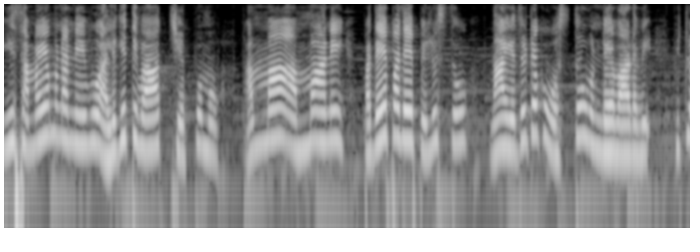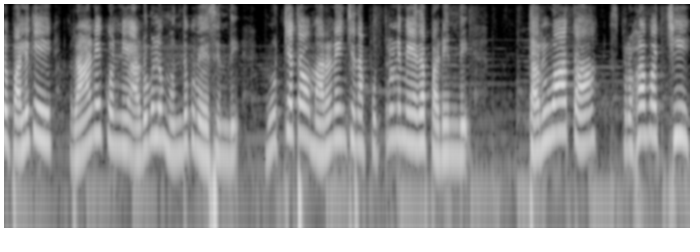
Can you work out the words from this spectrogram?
ఈ సమయమున నీవు అలిగితివా? చెప్పుము. అమ్మా అమ్మా అని పదే పదే పిలుస్తూ నా ఎదుటకు వస్తూ ఉండేవాడవి. ఇట్లు పలికి రాణి కొన్ని అడుగులు ముందుకు వేసింది. మూర్ఛతో మరణించిన పుత్రుని మీద పడింది. తరువాత స్పృహ వచ్చి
